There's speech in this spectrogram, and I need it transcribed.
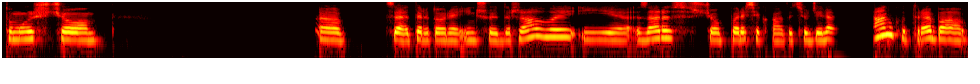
тому що е, це територія іншої держави, і зараз, щоб пересікати цю ділянку, треба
